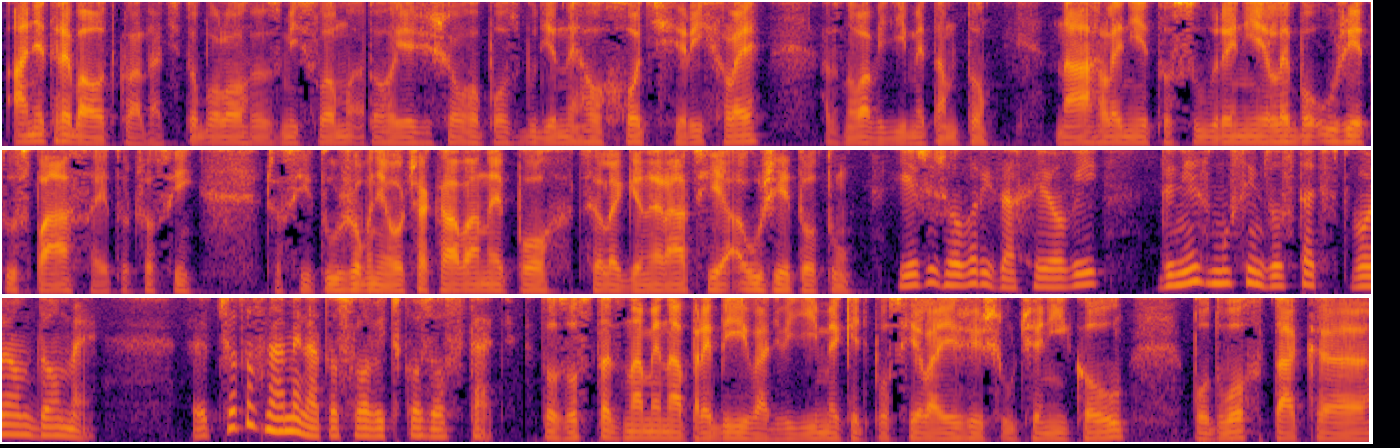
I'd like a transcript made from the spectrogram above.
A netreba odkladať. To bolo zmyslom toho Ježišovho pozbudeného choď rýchle. A znova vidíme tamto náhlenie, to súrenie, lebo už je tu spása. Je to čosi, čosi túžobne očakávané po celé generácie a už je to tu. Ježiš hovorí Zachejovi, dnes musím zostať v tvojom dome. Čo to znamená to slovičko zostať? To zostať znamená prebývať. Vidíme, keď posiela Ježiš učeníkov po dvoch, tak e,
